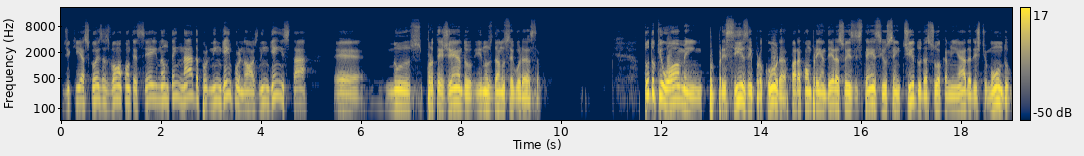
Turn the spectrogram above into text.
de que as coisas vão acontecer e não tem nada por ninguém por nós, ninguém está é, nos protegendo e nos dando segurança. Tudo que o homem precisa e procura para compreender a sua existência e o sentido da sua caminhada deste mundo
